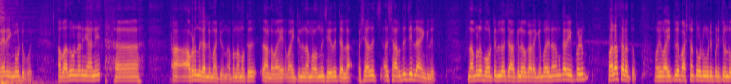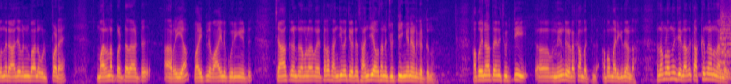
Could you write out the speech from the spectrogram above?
നേരെ ഇങ്ങോട്ട് പോരും. അപ്പോൾ അതുകൊണ്ടാണ് ഞാൻ അവിടെ നിന്ന് കല്ല് മാറ്റി വന്നത്. അപ്പോൾ നമുക്ക് ഇതാണ്ട വയ വയറ്റിൽ നമ്മളൊന്നും ചെയ്തിട്ടല്ല. പക്ഷേ അത് അത് ഛർദ്ദിച്ചില്ല എങ്കിൽ നമ്മൾ ബോട്ടിലോ ചാക്കിലോ ഒക്കെ അടയ്ക്കുമ്പോൾ അതിനെ നമുക്കറിയാം ഇപ്പോഴും പല സ്ഥലത്തും വയറ്റിൽ ഭക്ഷണത്തോടു കൂടി പിടിച്ചുകൊണ്ട് വന്ന രാജവൻപാല ഉൾപ്പെടെ മരണപ്പെട്ടതായിട്ട് അറിയാം. വയറ്റിൽ വായിൽ കുരുങ്ങിയിട്ട് ചാക്ക് കണ്ട് നമ്മൾ എത്ര സഞ്ചി വെച്ച് കെട്ടും സഞ്ചി അവസാനം ചുറ്റി ഇങ്ങനെയാണ് കെട്ടുന്നത്. അപ്പോൾ ഇതിനകത്ത് അതിന് ചുറ്റി നീണ്ടു കിടക്കാൻ പറ്റില്ല. അപ്പോൾ മരിക്കുന്നത് കണ്ടോ നമ്മളൊന്നും ചെയ്യില്ല. അത് കക്കുന്നതാണ് നല്ലത്.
